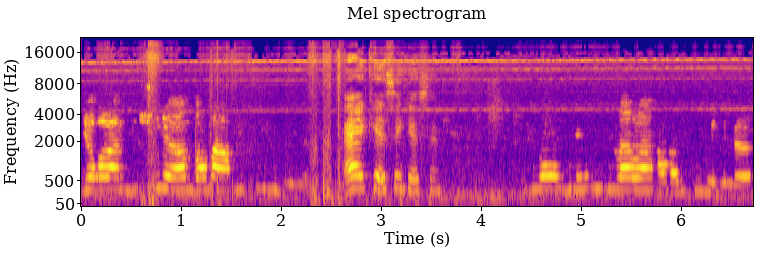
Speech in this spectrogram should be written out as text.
Yo ben düşünüyorum bana anlatayım diyor. E kesin kesin. Ne benim bana anlatayım diyor.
